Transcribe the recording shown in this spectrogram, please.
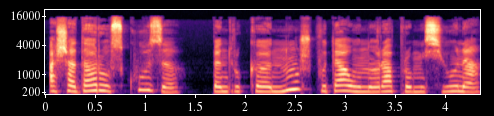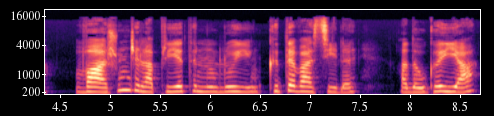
așadar o scuză pentru că nu își putea onora promisiunea va ajunge la prietenul lui în câteva zile, adăugă ea,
